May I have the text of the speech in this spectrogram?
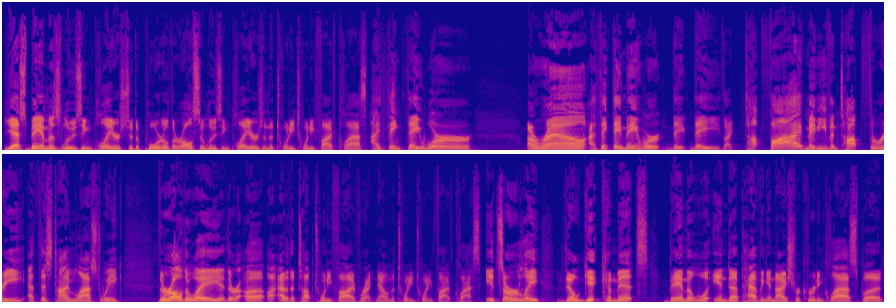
Yes, Bama's losing players to the portal. They're also losing players in the 2025 class. I think they were around I think they may were they they like top 5, maybe even top 3 at this time last week. They're all the way they're uh, out of the top 25 right now in the 2025 class. It's early, they'll get commits. Bama will end up having a nice recruiting class, but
